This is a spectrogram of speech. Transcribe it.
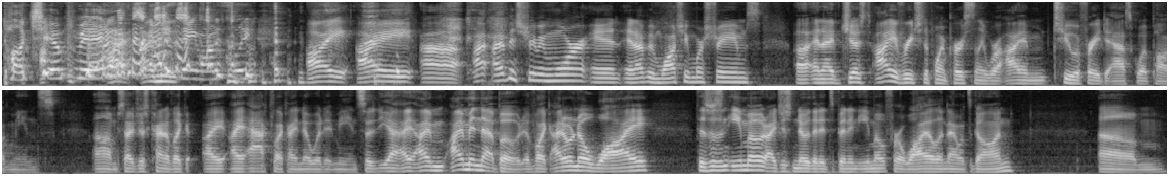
PogChamp man. I mean, His name, honestly. I I uh I, I've been streaming more and and I've been watching more streams uh, and I've just I have reached the point personally where I am too afraid to ask what pog means. Um, so I just kind of like I, I act like I know what it means. So yeah, I, I'm I'm in that boat of like I don't know why this was an emote. I just know that it's been an emote for a while and now it's gone. Um,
